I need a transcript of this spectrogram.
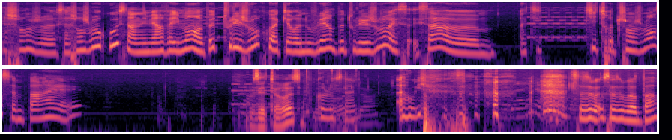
ça change, ça change beaucoup. C'est un émerveillement un peu de tous les jours, quoi, qui est renouvelé un peu tous les jours. Et ça, et ça, euh, à ti- titre de changement, ça me paraît Vous êtes heureuse? colossal. Ah oui, ça, se voit- ça se voit pas.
